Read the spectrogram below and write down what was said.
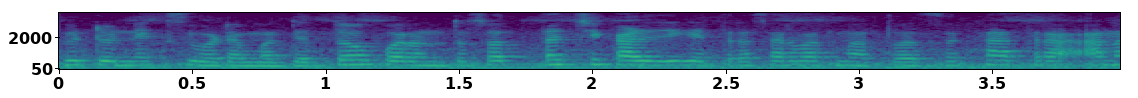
भेटू नेक्स्ट व्हिडिओमध्ये तोपर्यंत स्वतःची काळजी घेत राहा सर्वात महत्त्वाचं खात राहा. आनंद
